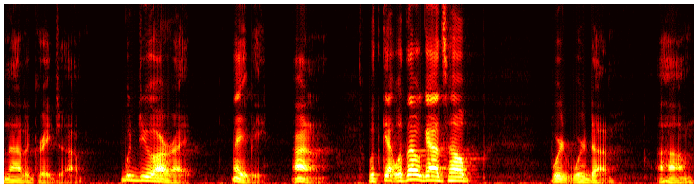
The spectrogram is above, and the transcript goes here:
not a great job. We'd do all right, maybe. I don't know. With God, without God's help, we're, we're done. Um,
